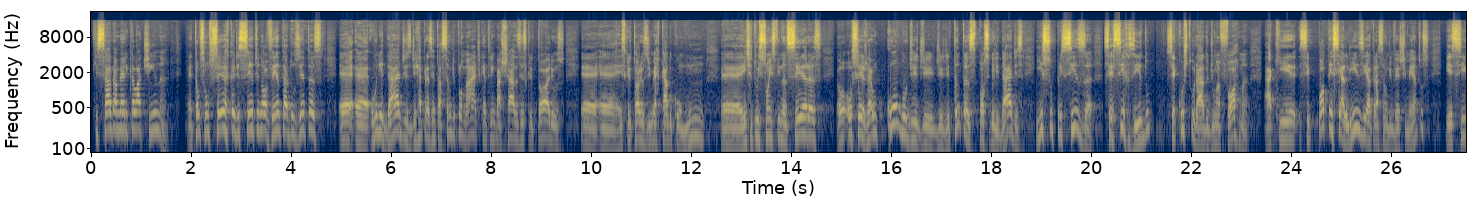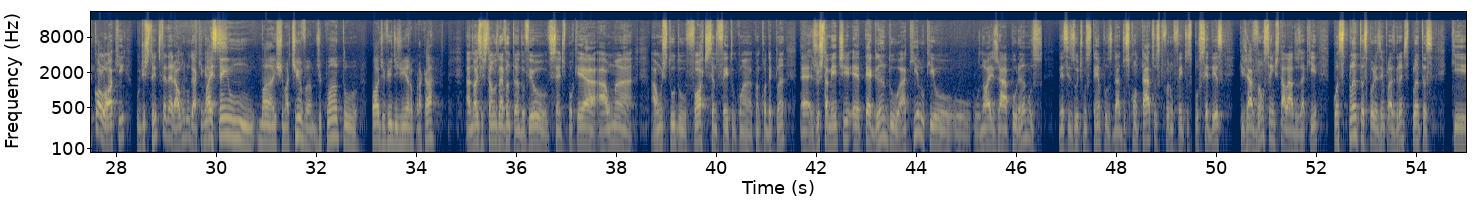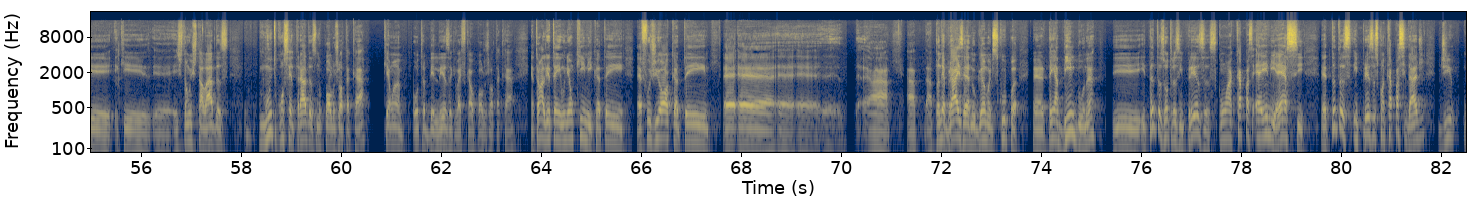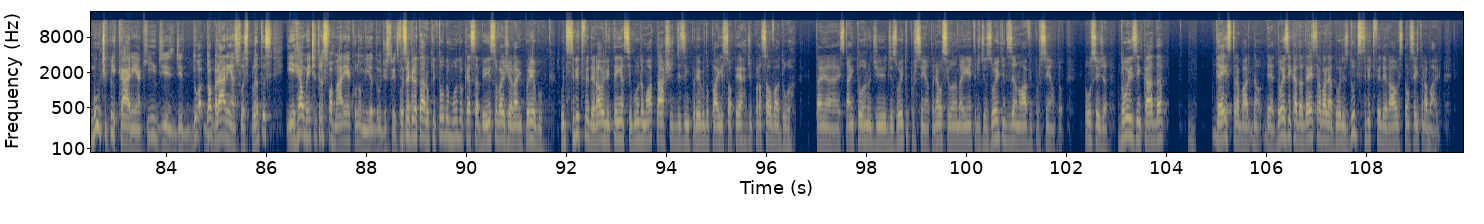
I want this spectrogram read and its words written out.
quiçá da América Latina. Então, são cerca de 190 a 200 é, é, unidades de representação diplomática entre embaixadas, escritórios, é, é escritórios de mercado comum, é, instituições financeiras. Ou, ou, seja, é um combo de, de, de, de tantas possibilidades e isso precisa ser cirzido, ser costurado de uma forma a que se potencialize a atração de investimentos e se coloque o Distrito Federal no lugar que merece. Mas tem um, uma estimativa de quanto pode vir de dinheiro para cá? Ah, nós estamos levantando, viu, Vicente? Porque há, há, uma, há um estudo forte sendo feito com a, com a Codeplan, é, justamente é, pegando aquilo que o, o, o nós já apuramos nesses últimos tempos, da, dos contatos que foram feitos por CDs que já vão ser instalados aqui, com as plantas, por exemplo, as grandes plantas que, que eh, estão instaladas muito concentradas no Polo JK, que é uma outra beleza que vai ficar o Polo JK. Então ali tem União Química, tem é, Fujioka, tem é, é, a, a, a, Panebras é no Gama, desculpa, tem a Bimbo, né? E, e tantas outras empresas com a capacidade, é MS, é, tantas empresas com a capacidade de multiplicarem aqui, de, de do, dobrarem as suas plantas e realmente transformarem a economia do Distrito Federal. O secretário, o que todo mundo quer saber, isso vai gerar emprego? O Distrito Federal ele tem a segunda maior taxa de desemprego do país, só perde para Salvador. Está, está em torno de 18%, né? oscilando aí entre 18% e 19%. Ou seja, dois em cada 10 traba... não, é, dois em cada 10 trabalhadores do Distrito Federal estão sem trabalho.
